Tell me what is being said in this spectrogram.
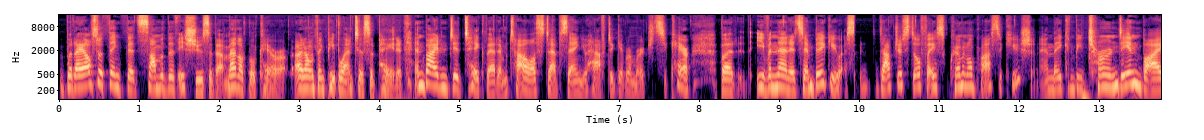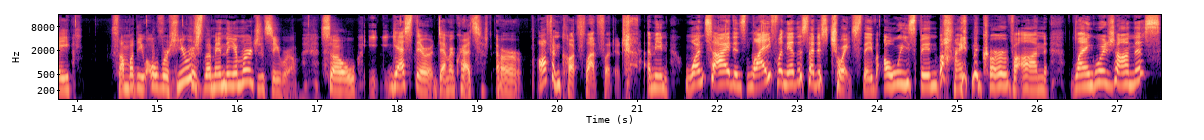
But I also think that some of the issues about medical care, I don't think people anticipated. And Biden did take that EMTALA step saying you have to give emergency care. But even then, it's ambiguous. Doctors still face criminal prosecution and they can be turned in by somebody overhears them in the emergency room. So yes, their Democrats are often caught flat-footed. I mean, one side is life and the other side is choice. They've always been behind the curve on language on this.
